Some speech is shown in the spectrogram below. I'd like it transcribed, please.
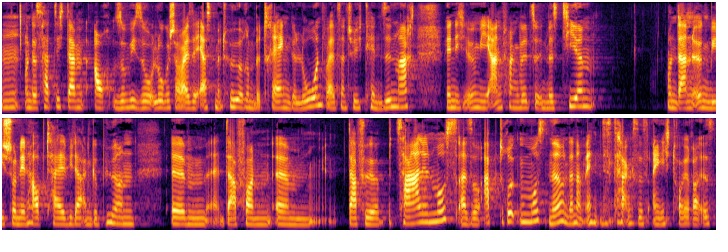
Und das hat sich dann auch sowieso logischerweise erst mit höheren Beträgen gelohnt, weil es natürlich keinen Sinn macht, wenn ich irgendwie anfangen will zu investieren und dann irgendwie schon den Hauptteil wieder an Gebühren ähm, davon ähm, dafür bezahlen muss, also abdrücken muss, ne? Und dann am Ende des Tages es eigentlich teurer ist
